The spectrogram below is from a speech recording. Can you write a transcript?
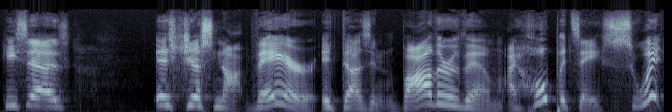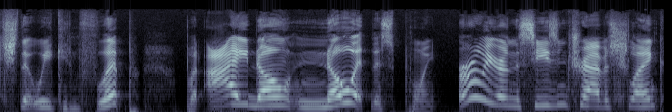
He says, it's just not there. It doesn't bother them. I hope it's a switch that we can flip, but I don't know at this point. Earlier in the season, Travis Schlenk,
